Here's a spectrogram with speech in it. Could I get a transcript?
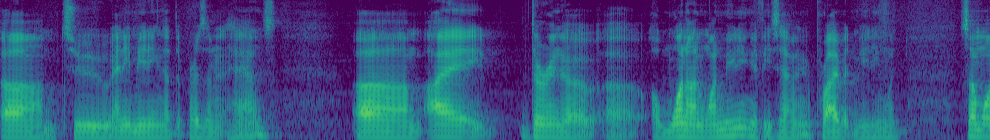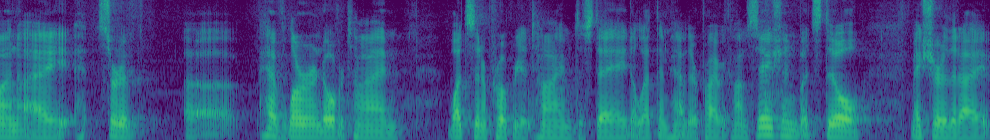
um, to any meeting that the president has. Um, I, during a, a, a one-on-one meeting, if he's having a private meeting with someone, I sort of uh, have learned over time what's an appropriate time to stay to let them have their private conversation, but still make sure that I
